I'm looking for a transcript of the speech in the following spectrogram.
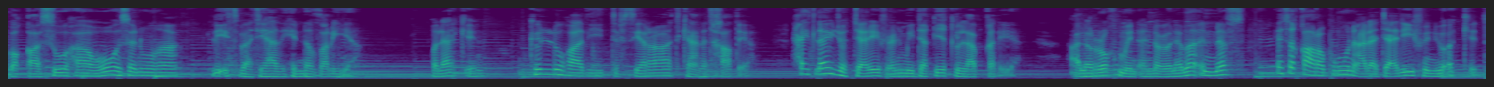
وقاسوها ووزنوها لإثبات هذه النظرية ولكن كل هذه التفسيرات كانت خاطئة حيث لا يوجد تعريف علمي دقيق للعبقرية على الرغم من أن علماء النفس يتقاربون على تعريف يؤكد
